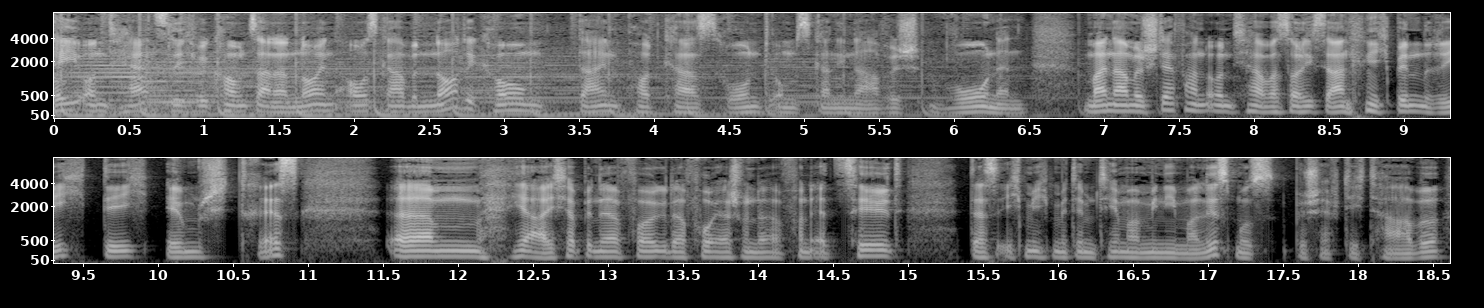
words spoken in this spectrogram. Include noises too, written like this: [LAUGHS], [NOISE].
Hey und herzlich willkommen zu einer neuen Ausgabe Nordic Home, dein Podcast rund um skandinavisch Wohnen. Mein Name ist Stefan und ja, was soll ich sagen? [LAUGHS] Ich bin richtig im Stress. Ähm, ja, ich habe in der Folge davor ja schon davon erzählt, dass ich mich mit dem Thema Minimalismus beschäftigt habe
